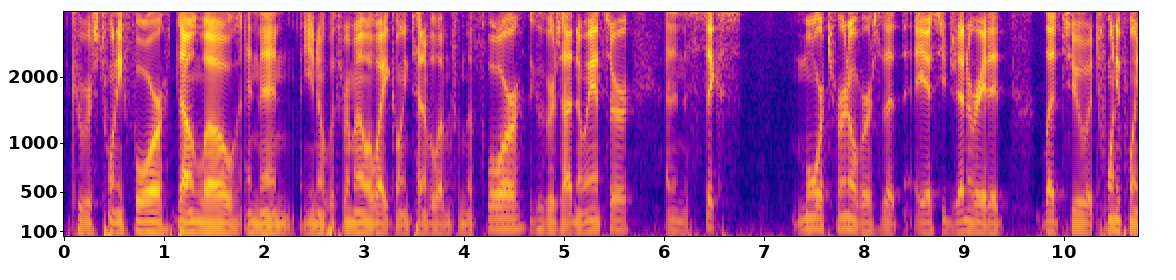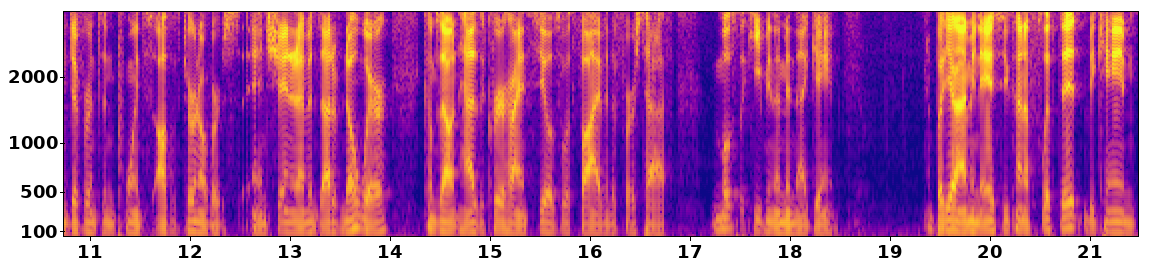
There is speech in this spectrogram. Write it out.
the Cougars 24 down low. And then, you know, with Romello White going 10 of 11 from the floor, the Cougars had no answer. And then the sixth more turnovers that ASU generated led to a 20 point difference in points off of turnovers. And Shannon Evans, out of nowhere, comes out and has a career high in steals with five in the first half, mostly keeping them in that game. But yeah, I mean, ASU kind of flipped it, became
